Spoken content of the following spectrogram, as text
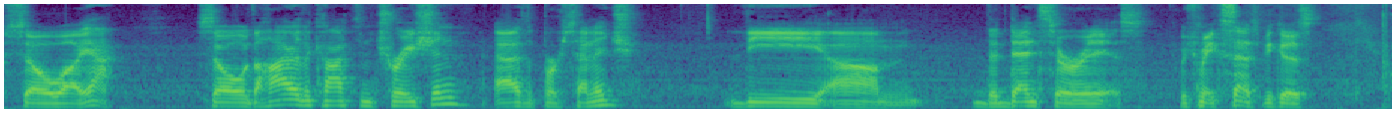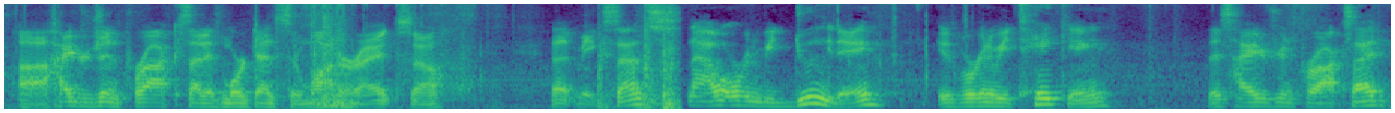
So, uh, yeah. So, the higher the concentration as a percentage, the, um, the denser it is. Which makes sense because uh, hydrogen peroxide is more dense than water, right? So, that makes sense. Now, what we're going to be doing today is we're going to be taking this hydrogen peroxide.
